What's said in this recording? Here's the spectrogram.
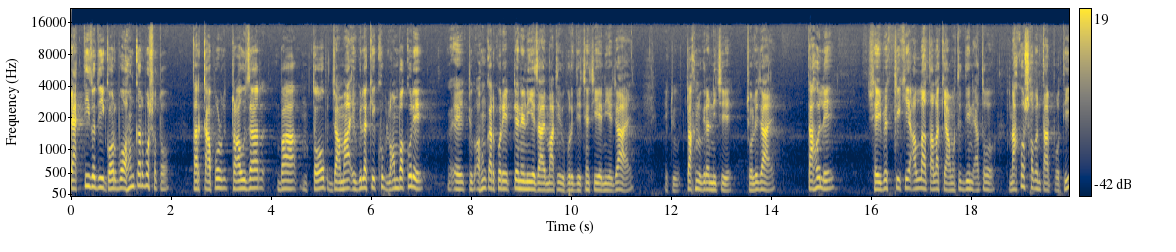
ব্যক্তি যদি গর্ব অহংকার বশত তার কাপড়, ট্রাউজার বা তোপ, জামা এগুলাকে খুব লম্বা করে একটু অহংকার করে টেনে নিয়ে যায়, মাটির উপরে দিয়ে ছেঁচিয়ে নিয়ে যায়, একটু টাকনুগিরার নিচে চলে যায়, তাহলে সেই ব্যক্তিকে আল্লাহ তালাকে আমাদের দিন এত নাকশ হবেন তার প্রতি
